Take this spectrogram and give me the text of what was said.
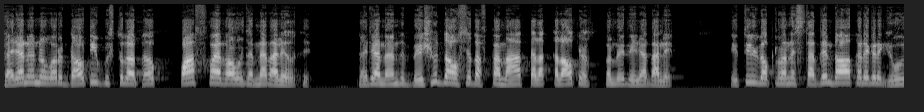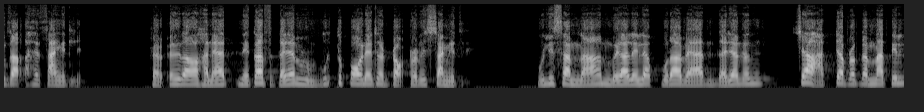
गजाननवर गावठी पिस्तुलासह पाच फाय राऊंड करण्यात आले होते. गजानन बेशुद्ध औषध असताना त्याला कलावती हॉस्पिटलमध्ये नेण्यात आले. तेथील डॉक्टरांनी सर्जन दवाखान्याकडे घेऊन जा असे सांगितले. सरकारी दवाखान्यात नेताच गजानन मृत पावल्याचं डॉक्टरांनी सांगितले. पोलिसांना मिळालेल्या पुराव्यात गजाननच्या हत्या प्रकरणातील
